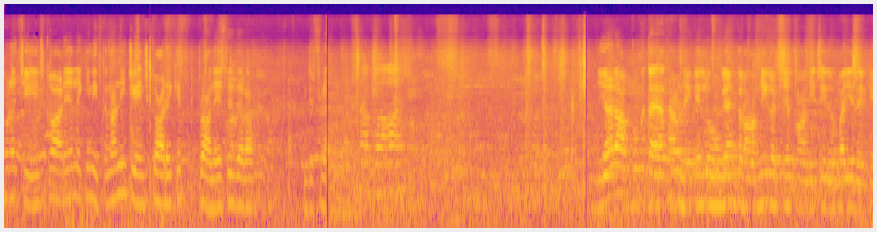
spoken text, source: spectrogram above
تھوڑا چینج کر رہے ہیں، لیکن اتنا نہیں چینج کر رہے کہ پرانے سے ذرا ڈفرینٹ یار، آپ کو بتایا تھا ہم نے کہ لوگ احترام نہیں کرتے پرانی چیزوں کا، یہ دیکھیں۔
